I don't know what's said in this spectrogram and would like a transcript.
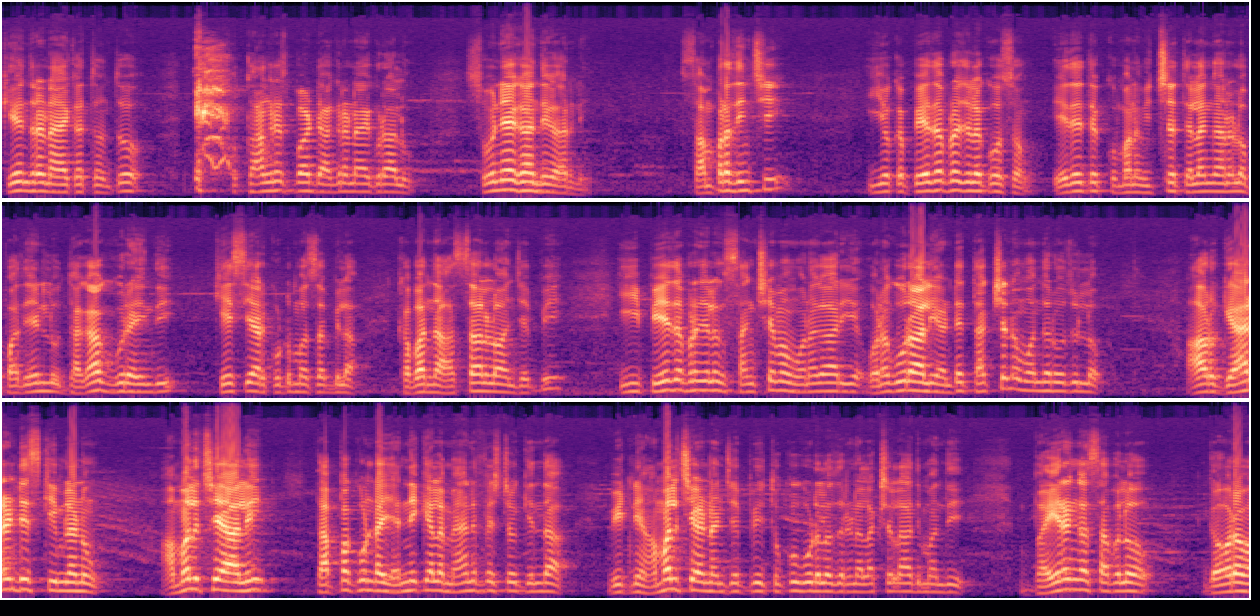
కేంద్ర నాయకత్వంతో కాంగ్రెస్ పార్టీ అగ్రనాయకురాలు సోనియా గాంధీ గారిని సంప్రదించి ఈ యొక్క పేద ప్రజల కోసం ఏదైతే మనం ఇచ్చిన తెలంగాణలో పదేళ్ళు దగాకు గురైంది కేసీఆర్ కుటుంబ సభ్యుల కబంధ హస్తాలలో అని చెప్పి ఈ పేద ప్రజలకు సంక్షేమం ఒనగారి ఒనగూరాలి అంటే తక్షణం వంద రోజుల్లో ఆరు గ్యారంటీ స్కీమ్లను అమలు చేయాలి. తప్పకుండా ఎన్నికల మేనిఫెస్టో కింద వీటిని అమలు చేయండి అని చెప్పి తుక్కుగూడలో జరిగిన లక్షలాది మంది బహిరంగ సభలో గౌరవ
